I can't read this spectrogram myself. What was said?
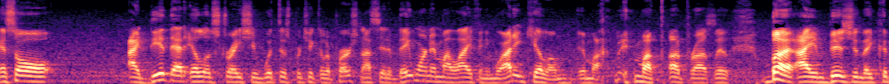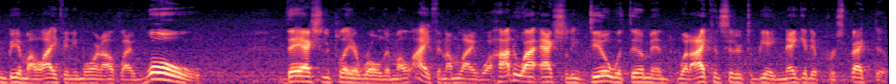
And so I did that illustration with this particular person. I said, if they weren't in my life anymore, I didn't kill them in my in my thought process, but I envisioned they couldn't be in my life anymore. And I was like, whoa, they actually play a role in my life. And I'm like, well, how do I actually deal with them in what I consider to be a negative perspective?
